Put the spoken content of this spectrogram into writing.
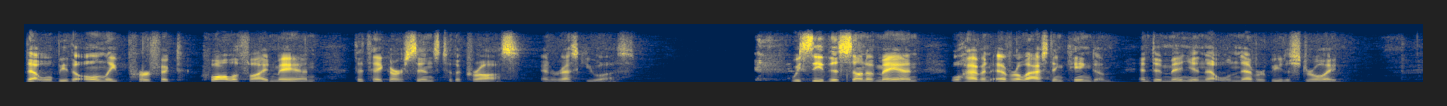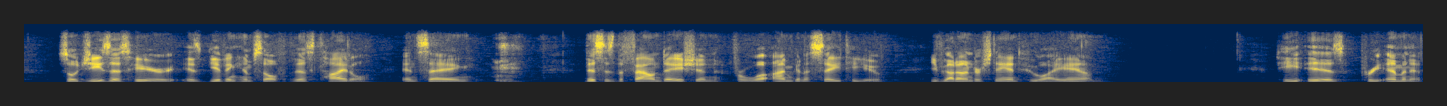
that will be the only perfect, qualified man to take our sins to the cross and rescue us. We see this Son of Man will have an everlasting kingdom and dominion that will never be destroyed. So Jesus here is giving himself this title and saying, This is the foundation for what I'm going to say to you. You've got to understand who I am. He is preeminent.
